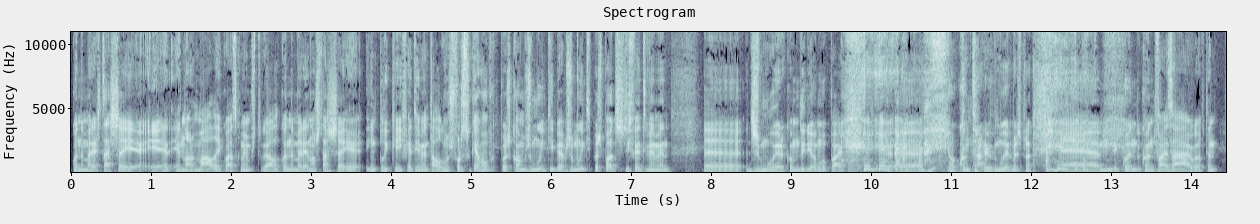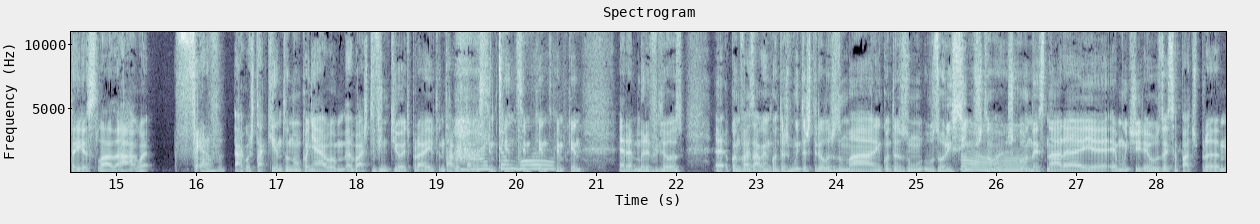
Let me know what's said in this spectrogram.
quando a maré está cheia, é, é normal, é quase como em Portugal, quando a maré não está cheia, implica efetivamente algum esforço, o que é bom, porque depois comes muito e bebes muito e depois podes efetivamente eh, desmoer, como diria o meu pai. Eh, é o contrário de moer, mas pronto. Eh, quando, quando vais à água, portanto, tem esse lado, a água ferve, a água está quente, eu não apanhei água abaixo de 28 para aí, portanto a água estava Ai, sempre quente, sempre quente, sempre quente, era maravilhoso. Uh, quando vais à água, encontras muitas estrelas do mar, encontras um- os ouricinhos Oh. escondem-se na areia, é muito giro. Eu usei sapatos para hum,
